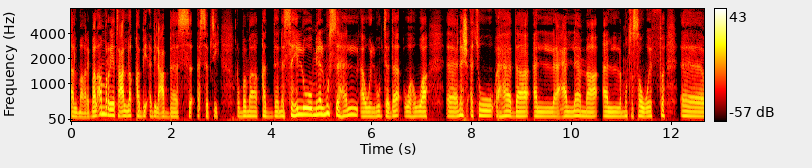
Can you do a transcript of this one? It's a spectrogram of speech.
المغرب. الأمر يتعلق بأبي العباس السبتي. ربما قد نستهل من المستهل أو المبتدأ وهو آه، نشأة هذا العلامة المتصوف آه،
